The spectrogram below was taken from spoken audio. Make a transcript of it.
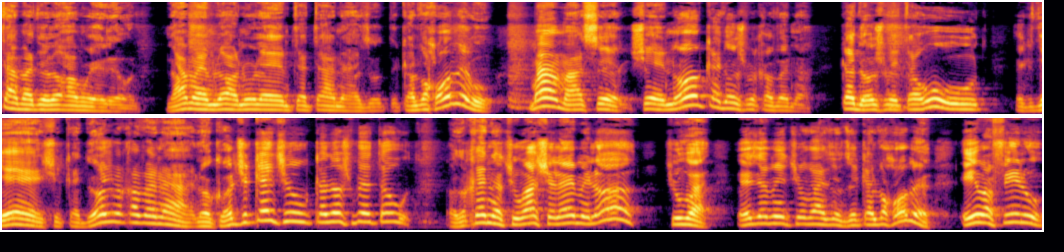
תמא דלא אמרי אליון. למה הם לא ענו להם את הטענה הזאת? קל וחומר הוא. מה המעשר שאינו קדוש בכוונה? קדוש בטעות, הקדש שקדוש בכוונה, לא כל שכן שהוא קדוש בטעות. אז לכן התשובה שלהם היא לא תשובה. איזה מין תשובה זאת? זה קל וחומר. אם אפילו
